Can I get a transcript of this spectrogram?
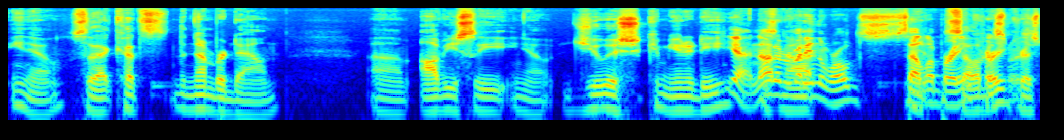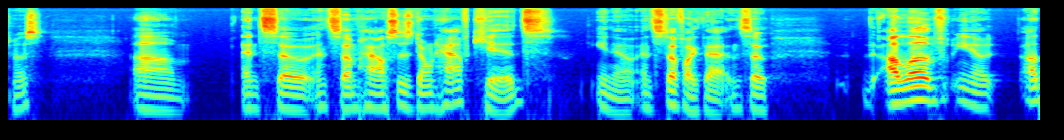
you know, so that cuts the number down. Um, obviously, you know, Jewish community. Yeah, not everybody in the world celebrating celebrating Christmas. Christmas. Um, and so, and some houses don't have kids, you know, and stuff like that. And so, I love, you know, I,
